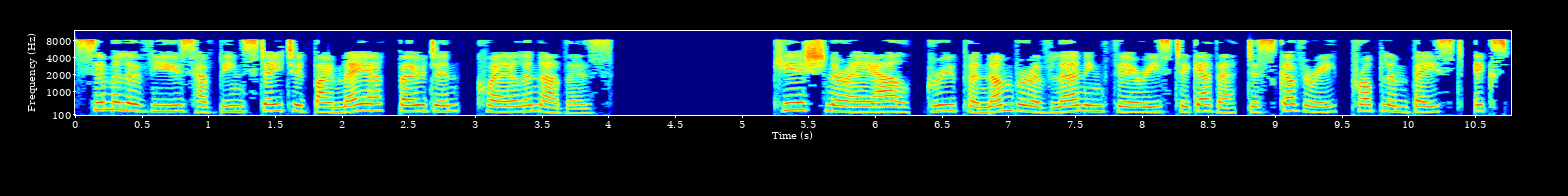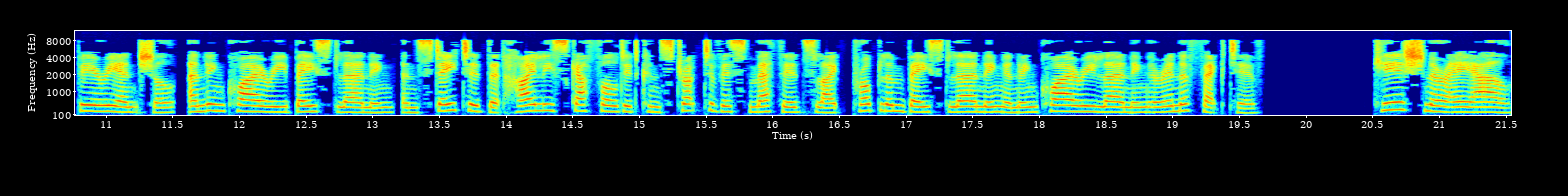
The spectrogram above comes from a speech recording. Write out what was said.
Similar views have been stated by Mayer, Bowden, Quayle and others. Kirschner et al. group a number of learning theories together discovery, problem-based, experiential, and inquiry-based learning and stated that highly scaffolded constructivist methods like problem-based learning and inquiry learning are ineffective. Kirschner et al.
